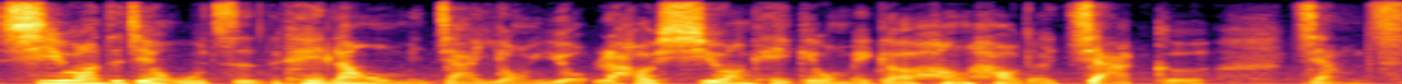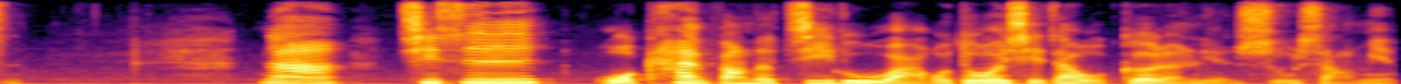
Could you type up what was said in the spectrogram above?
希望这间屋子可以让我们家拥有，然后希望可以给我们一个很好的价格，这样子。那其实我看房的记录啊，我都会写在我个人脸书上面。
